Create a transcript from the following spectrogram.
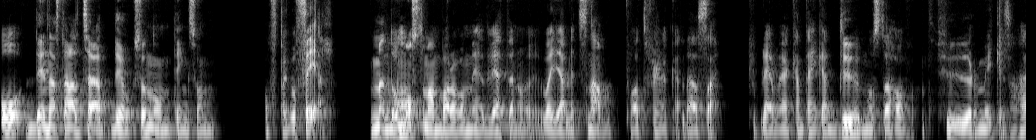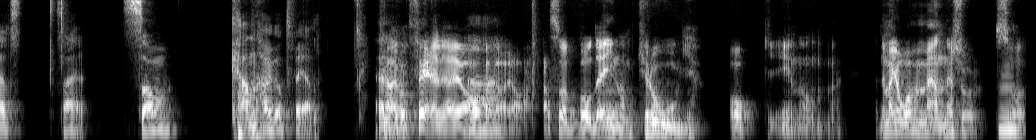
Och det är nästan alltid så att det är också någonting som ofta går fel. Men då måste man bara vara medveten och vara jävligt snabb på att försöka lösa problemen. Jag kan tänka att du måste ha hur mycket som helst så här, som kan ha gått fel. Kan ha gått fel? Ja, ja, Ja. ja, ja. Alltså både inom krog och inom... När man jobbar med människor så Mm.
